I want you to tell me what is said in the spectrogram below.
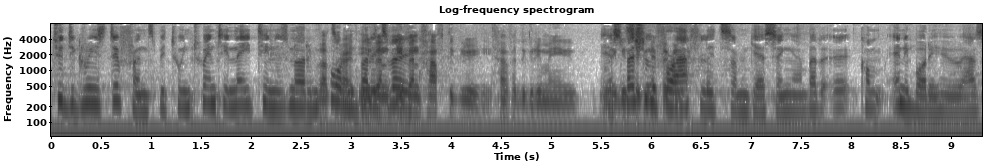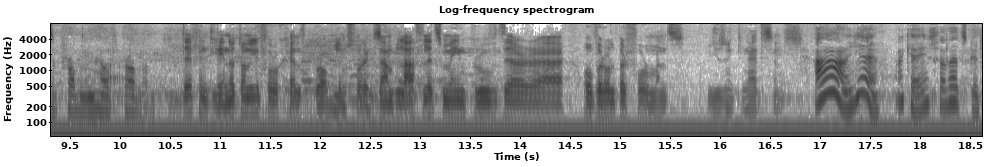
two degrees difference between 20 and 18 is not That's important, right. but even, it's very, even half degree, half a degree may, may especially for athletes, I'm guessing, uh, but uh, com- anybody who has a problem, health problem. Definitely, not only for health problems. For example, athletes may improve their uh, overall performance using Kinetisense. Ah, yeah. Okay, so that's good.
